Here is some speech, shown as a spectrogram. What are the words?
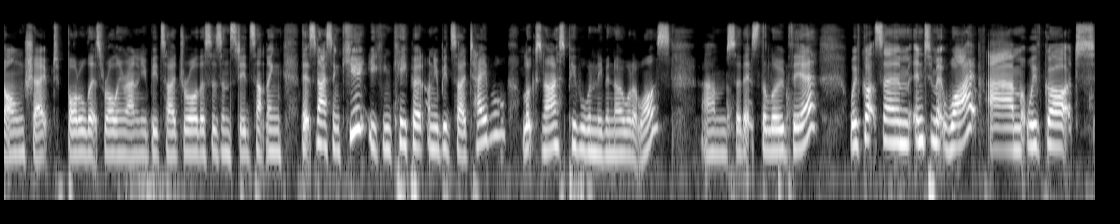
dong shaped bottle that's rolling around in your bedside drawer. This is instead something that's nice and cute. You can keep it on your bedside table, looks nice. People wouldn't even know what it was. Um, so that's the lube there. We've got some intimate wipe. Um, we've got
